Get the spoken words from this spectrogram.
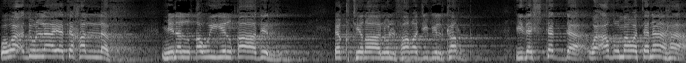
ووعد لا يتخلف من القوي القادر. اقتران الفرج بالكرب إذا اشتد وعظم وتناهى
